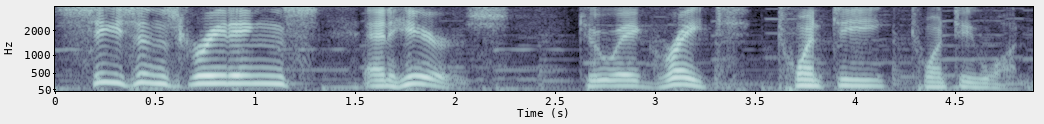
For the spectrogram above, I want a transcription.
Season's greetings. And here's to a great 2021.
